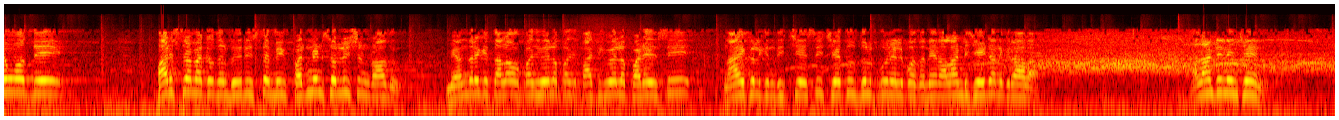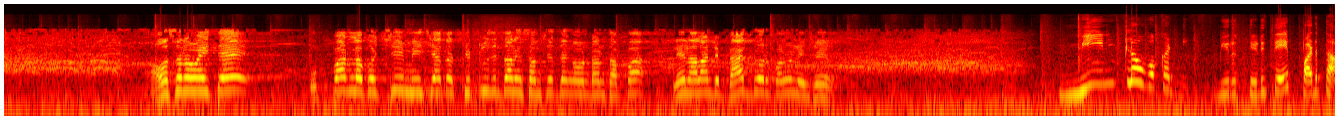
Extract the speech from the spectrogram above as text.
ఏమవుద్ది? పారిశ్రామికతను బెదిరిస్తే మీకు పర్మనెంట్ సొల్యూషన్ రాదు. మీ అందరికీ తల ఒక పదివేలు పది పాతిక వేలు పడేసి నాయకుల కింద ఇచ్చేసి చేతులు దులుపుకుని వెళ్ళిపోతాను నేను అలాంటి చేయడానికి రాలా. అలాంటి నేను చేయను. అవసరమైతే ఉప్పాడులోకి వచ్చి మీ చేత తిట్లు తినడానికి సంసిద్ధంగా ఉంటాను తప్ప నేను అలాంటి బ్యాక్ డోర్ పనులు నేను చేయను. మీ ఇంట్లో ఒకడిని మీరు తిడితే పడతా.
